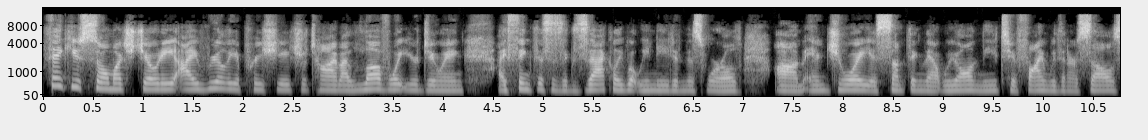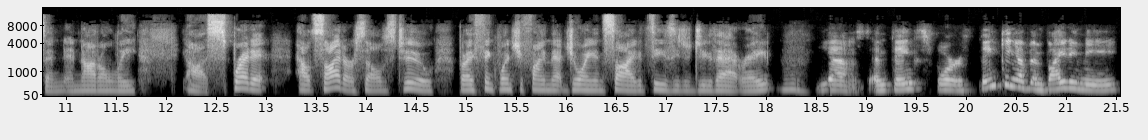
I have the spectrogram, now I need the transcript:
Thank you so much, Jody. I really appreciate your time. I love what you're doing. I think this is exactly what we need in this world. Um, and joy is something that we all need to find within ourselves and, and not only uh, spread it outside ourselves too, but I think once you find that joy inside, it's easy to do that, right? Mm. Yes. And thanks for thinking of inviting me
